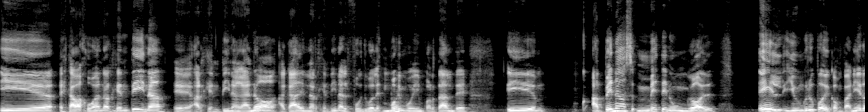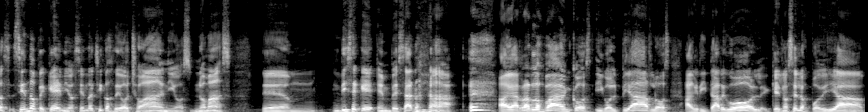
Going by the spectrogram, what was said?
Y eh, estaba jugando Argentina, eh, Argentina ganó, acá en la Argentina el fútbol es muy muy importante. Y apenas meten un gol, él y un grupo de compañeros, siendo pequeños, siendo chicos de 8 años, no más, em, dice que empezaron a, agarrar los bancos y golpearlos, a gritar gol, que no se los podía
